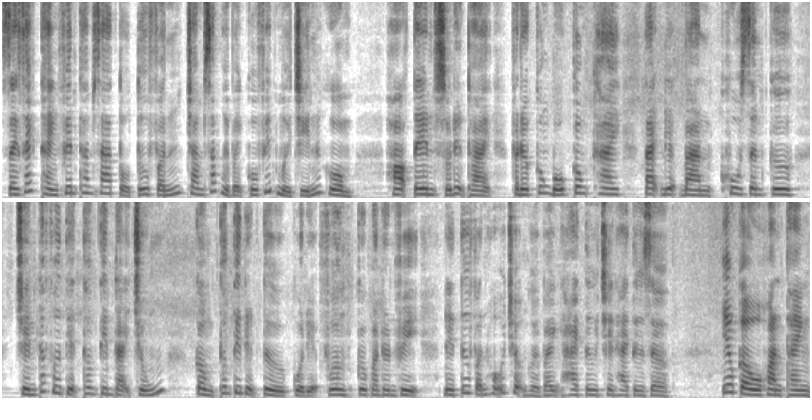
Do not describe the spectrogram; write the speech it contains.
Danh sách thành viên tham gia tổ tư vấn chăm sóc người bệnh COVID-19 gồm họ tên, số điện thoại và được công bố công khai tại địa bàn khu dân cư trên các phương tiện thông tin đại chúng, cổng thông tin điện tử của địa phương, cơ quan đơn vị để tư vấn hỗ trợ người bệnh 24 trên 24 giờ. Yêu cầu hoàn thành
